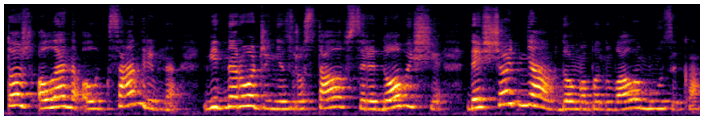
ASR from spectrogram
Тож Олена Олександрівна від народження зростала в середовищі, де щодня вдома панувала музика.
